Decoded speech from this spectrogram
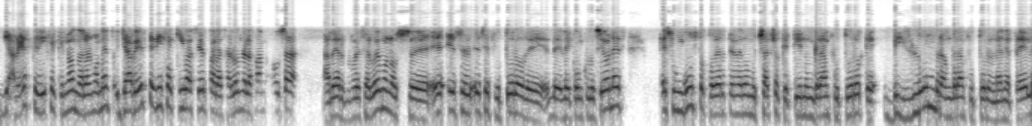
ya ves, te dije que no, no era el momento, ya ves, te dije que iba a ser para el Salón de la Fama, o sea, a ver, reservémonos eh, e, ese, ese futuro de, de, conclusiones. Es un gusto poder tener un muchacho que tiene un gran futuro, que vislumbra un gran futuro en la NFL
